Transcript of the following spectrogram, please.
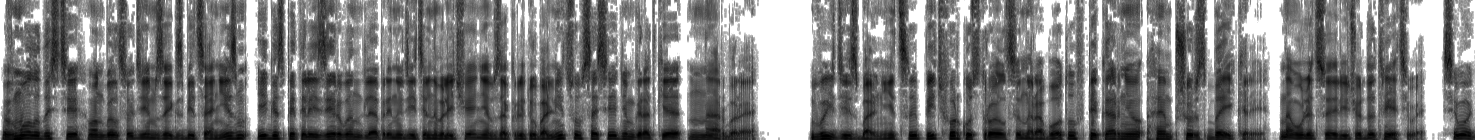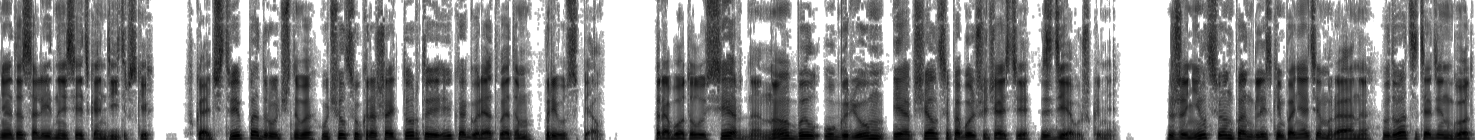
В молодости он был судим за эксбиционизм и госпитализирован для принудительного лечения в закрытую больницу в соседнем городке Нарборо, Выйдя из больницы, Питчфорк устроился на работу в пекарню Hampshire's Bakery на улице Ричарда III. Сегодня это солидная сеть кондитерских. В качестве подручного учился украшать торты и, как говорят, в этом преуспел. Работал усердно, но был угрюм и общался по большей части с девушками. Женился он по английским понятиям рано, в 21 год,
